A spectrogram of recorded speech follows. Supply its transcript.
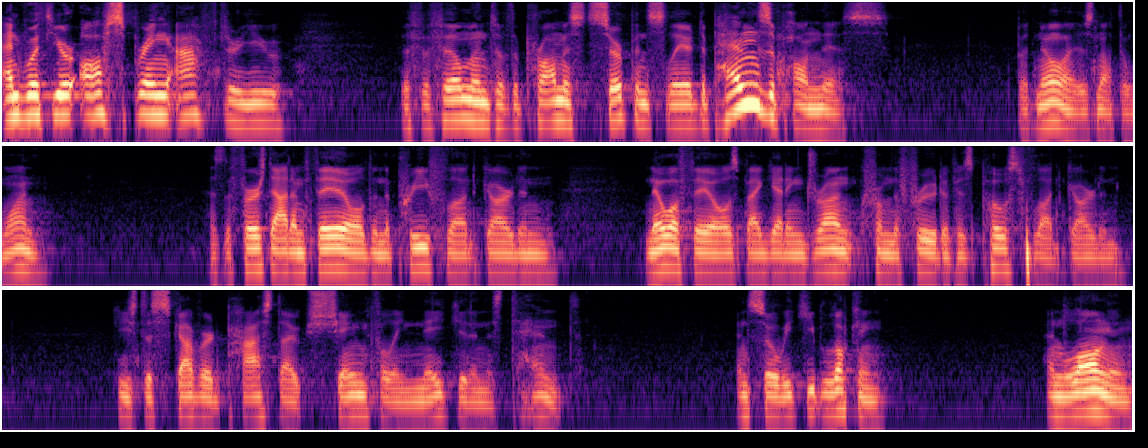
and with your offspring after you. The fulfillment of the promised serpent slayer depends upon this. But Noah is not the one. As the first Adam failed in the pre flood garden, Noah fails by getting drunk from the fruit of his post flood garden. He's discovered passed out shamefully naked in his tent. And so we keep looking and longing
